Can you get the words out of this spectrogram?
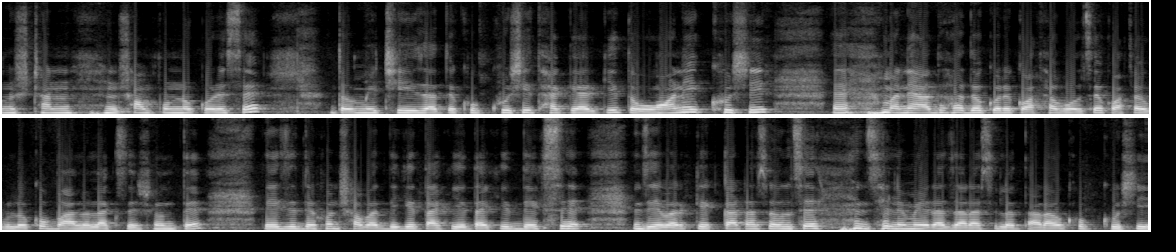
অনুষ্ঠান সম্পূর্ণ করেছে। তো মিঠি যাতে খুব খুশি থাকে আর কি, তো অনেক খুশি মানে আধো আধো করে কথা বলছে, কথাগুলো খুব ভালো লাগছে শুনতে। তো এই যে দেখুন সবার দিকে তাকিয়ে তাকিয়ে দেখছে যে এবার কেক কাটা চলছে। ছেলেমেয়েরা যারা ছিল তারাও খুব খুশি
